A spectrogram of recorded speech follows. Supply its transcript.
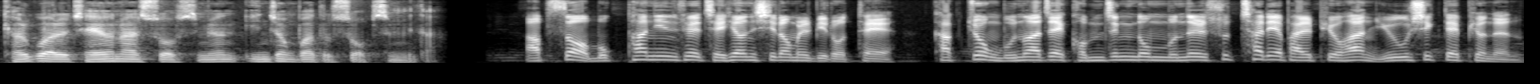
결과를 재현할 수 없으면 인정받을 수 없습니다. 앞서 목판 인쇄 재현 실험을 비롯해 각종 문화재 검증 논문을 수차례 발표한 유우식 대표는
